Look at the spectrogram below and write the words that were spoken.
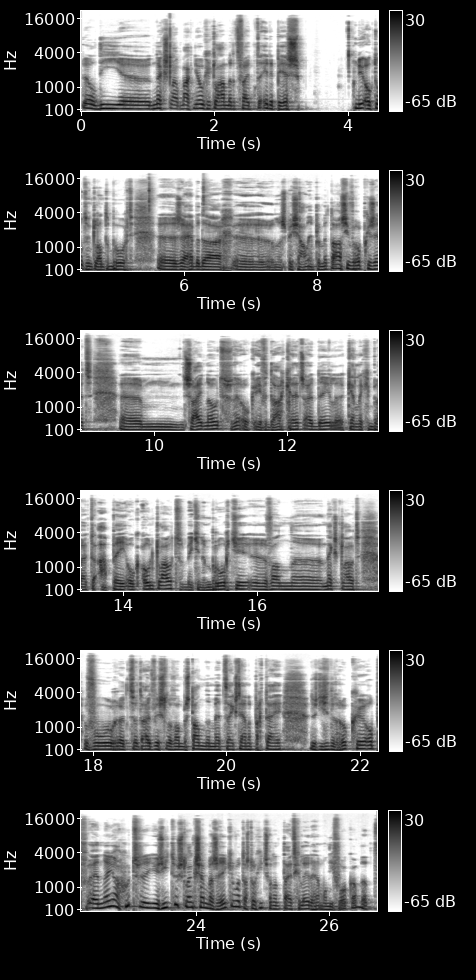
Wel, die uh, Nextcloud maakt nu ook reclame met het feit dat de EDPS nu ook tot hun klanten behoort. Uh, zij hebben daar uh, een speciale implementatie voor opgezet. Um, side note, ook even daar credits uitdelen. Kennelijk gebruikt de AP ook OwnCloud, een beetje een broertje uh, van Nextcloud, voor het, het, uitwisselen van bestanden met externe partijen. Dus die zitten er ook op. En nou ja, goed, je ziet dus langzaam maar zeker, want dat is toch iets wat een tijd geleden helemaal niet voorkwam, dat,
